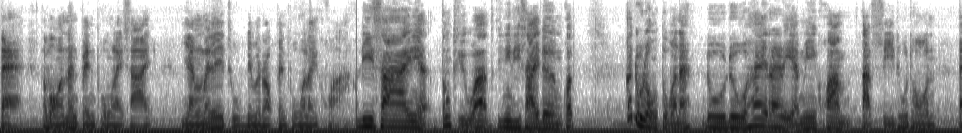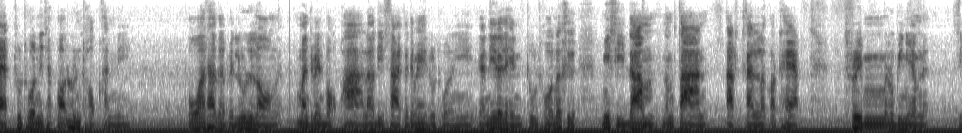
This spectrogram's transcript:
แต่ต้องบอกว่านั่นเป็นพวงมาลัยซ้าย ยังไม่ได้ถูก develop เป็นพวงมาลัยขวา ดีไซน์เนี่ยต้องถือว่าจริงๆดีไซน์เดิมก็ก็ดูลงตัวนะ ดูดูให้รายละเอียดมีความตัดสีทูโทน แต่ทูโทนเนี่ยเฉพาะรุ่นท็อปคันนี้ เพราะว่าถ้าเกิดเป็นรุ่นรองเนี่ยมันจะเป็นเบาะผ้าแล้วดีไซน์ก็จะไม่ให้ทูโทนอย่างนี้ อย่างนี้เราจะเห็นทูโทนก็คือมีสีดำน้ำตาล ตัดกันแล้วก็แถบทริมอลูมิเนียมเนี่ยสี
